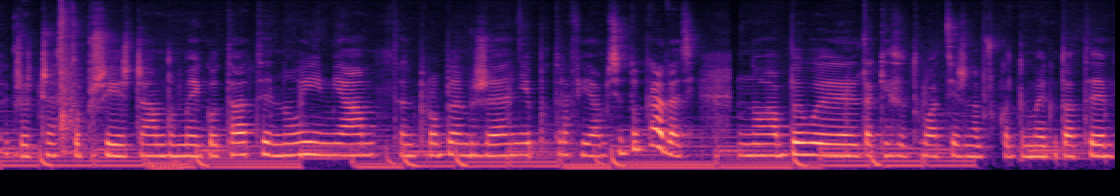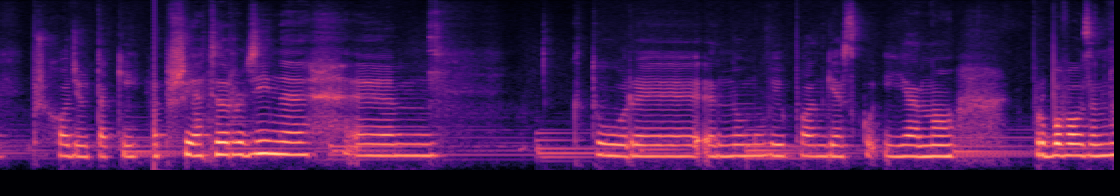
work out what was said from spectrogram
Także często przyjeżdżałam do mojego taty, no i miałam ten problem, że nie potrafiłam się dogadać. No a były takie sytuacje, że na przykład do mojego taty przychodził taki przyjaciel rodziny, ym, który no, mówił po angielsku i ja no próbował ze mną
